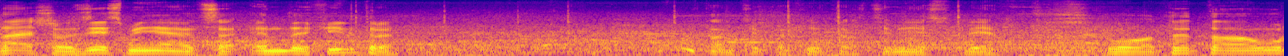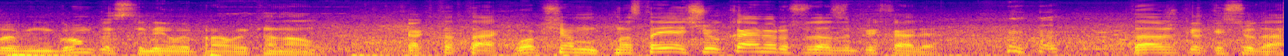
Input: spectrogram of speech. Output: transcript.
Дальше вот здесь меняются ND-фильтры. Ну, там типа фильтр темнее, светлее. Вот, это уровень громкости, левый правый канал. Как-то так. В общем, настоящую камеру сюда запихали. Так же, как и сюда.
